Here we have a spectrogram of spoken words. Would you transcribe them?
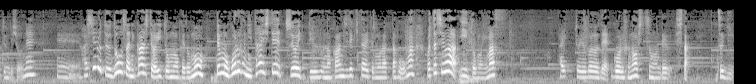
て言うんでしょうね、えー、走るという動作に関してはいいと思うけどもでもゴルフに対して強いっていう風な感じで鍛えてもらった方が私はいいと思います。はいということでゴルフの質問でした。次。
